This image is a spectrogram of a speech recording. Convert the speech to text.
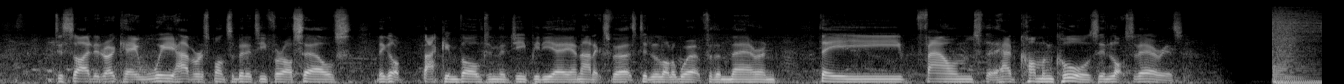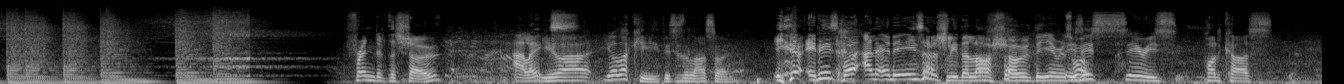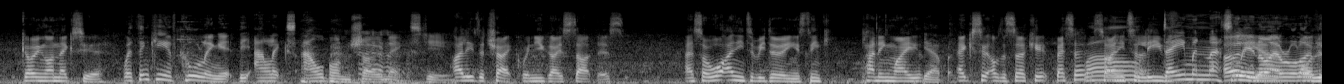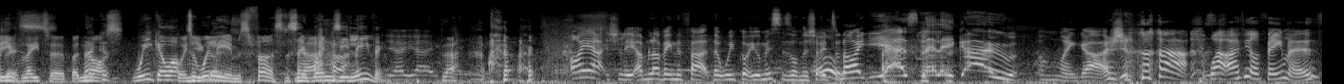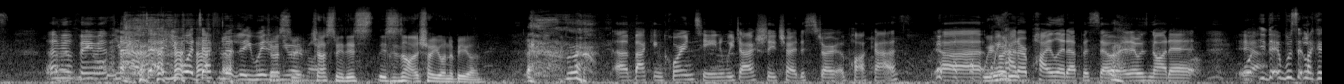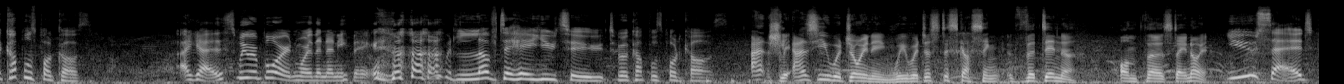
decided, okay, we have a responsibility for ourselves. They got back involved in the GPDA, and Alex Wurz did a lot of work for them there, and they found that they had common cause in lots of areas. Friend of the show, Alex. You are you're lucky. This is the last one. Yeah, it is. Well, and, and it is actually the last show of the year as Is well. Is this series podcast going on next year? We're thinking of calling it the Alex Albon Show next year. I leave the track when you guys start this, and so what I need to be doing is think planning my exit of the circuit better. so I need to leave. Damon, Natalie, and I are all or over leave this. later, but No, not 'cause we go up when to you guys- Williams first to say Nah. when's he leaving. Yeah, yeah. I actually, I'm loving the fact that we've got your missus on the show oh. tonight. Yes, Lily, go! Oh my gosh. wow, I feel famous. I feel famous. You are, de- you are definitely within Trust your me, own trust me. This this is not a show you want to be on. uh, back in quarantine, we actually tried to start a podcast. Uh, We we had it- our pilot episode, and it was not it. What, was it like a couples podcast? I guess we were bored more than anything. I would love to hear you two do a couples podcast. Actually, as you were joining, we were just discussing the dinner on Thursday night. You said,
